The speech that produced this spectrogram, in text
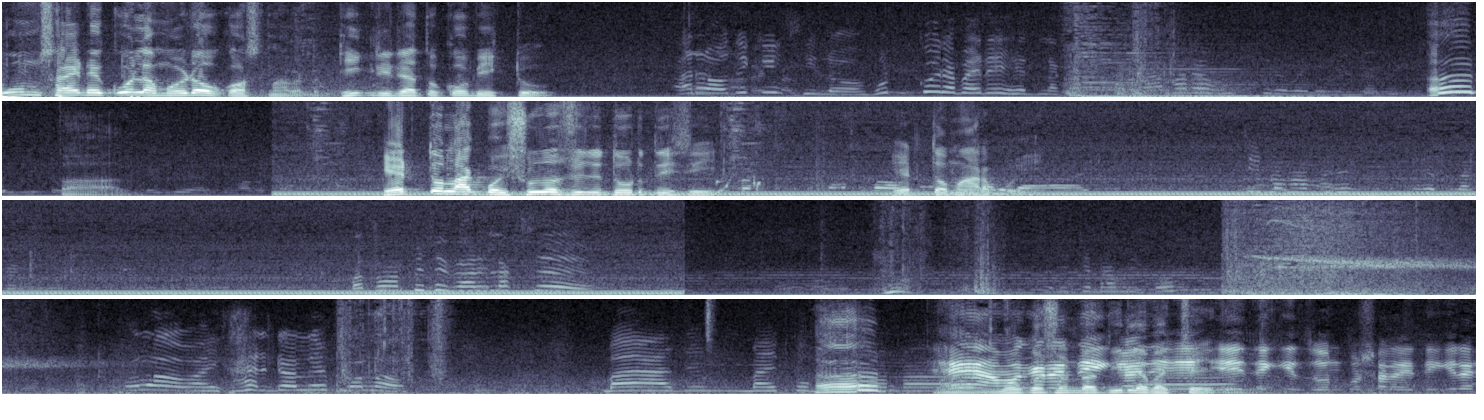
কোন সাইডে কইলাম ওইটাও কস না বেটা। ডিগ্রিটা তো কবি একটু। আরে ওদিকেই ছিল? হুট করে বাইরে হেড লাগা আমারে হুট করে বাইরে। আহ, বাল হেড তো লাগবই সোজা সুজি দৌড় দিছি। হেড তো মারবই। গাড়ি লাগছে। হ্যাঁ। হ্যাঁ লোকেশনটা দিলে বাচ্চা। এইদিকে জোন প্রসার এইদিকে রে।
